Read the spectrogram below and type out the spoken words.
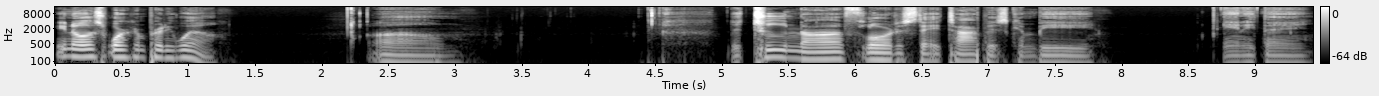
you know, it's working pretty well. Um the two non-Florida State topics can be anything,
